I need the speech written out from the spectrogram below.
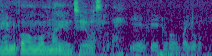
నీళ్ళు పాములు ఉన్నా ఏం చేయవు అసలు. సరే.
